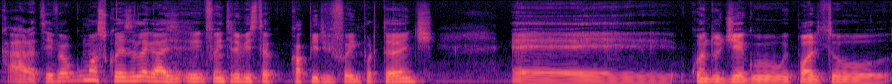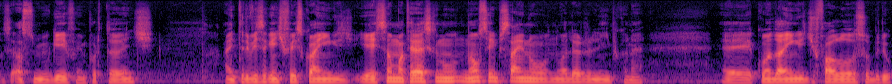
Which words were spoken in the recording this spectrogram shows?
Cara, teve algumas coisas legais. Foi a entrevista com a Pirvi foi importante. É, Quando o Diego Hipólito assumiu gay foi importante. A entrevista que a gente fez com a Ingrid, e aí são materiais que não, não sempre saem no, no Olhar Olímpico, né? É, quando a Ingrid falou sobre o,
